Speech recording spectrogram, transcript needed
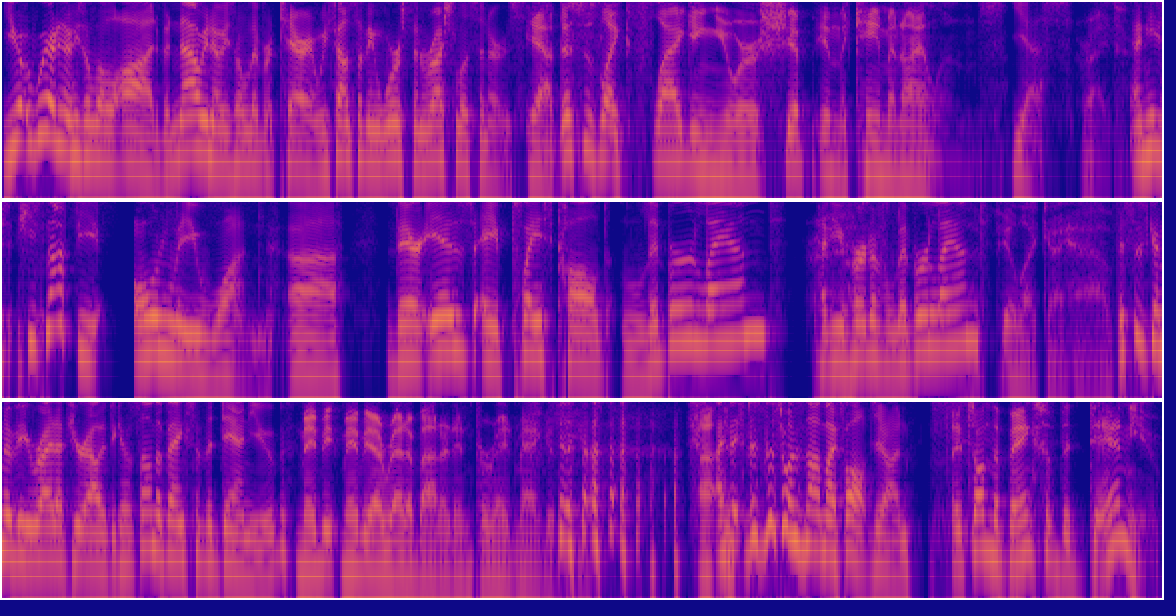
you, we already know he's a little odd, but now we know he's a libertarian. We found something worse than Rush listeners. yeah, this is like flagging your ship in the Cayman Islands. Yes. Right. And he's he's not the only one. Uh, there is a place called Liberland. Have you heard of Liberland? I feel like I have. This is going to be right up your alley because it's on the banks of the Danube. maybe maybe I read about it in Parade magazine. I think this this one's not my fault, John. it's on the banks of the Danube.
